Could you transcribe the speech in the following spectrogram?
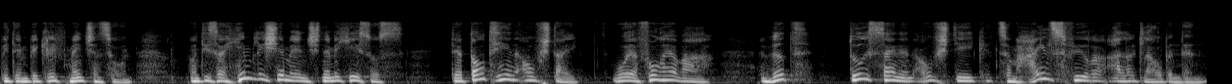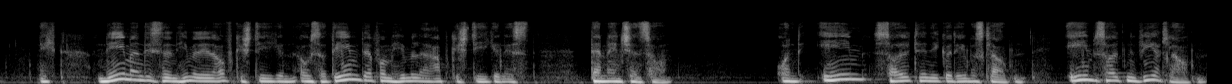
mit dem Begriff Menschensohn. Und dieser himmlische Mensch, nämlich Jesus, der dorthin aufsteigt, wo er vorher war, wird durch seinen Aufstieg zum Heilsführer aller Glaubenden. Nicht? Niemand ist in den Himmel hinaufgestiegen, außer dem, der vom Himmel herabgestiegen ist, der Menschensohn. Und ihm sollte Nikodemus glauben. Ihm sollten wir glauben.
